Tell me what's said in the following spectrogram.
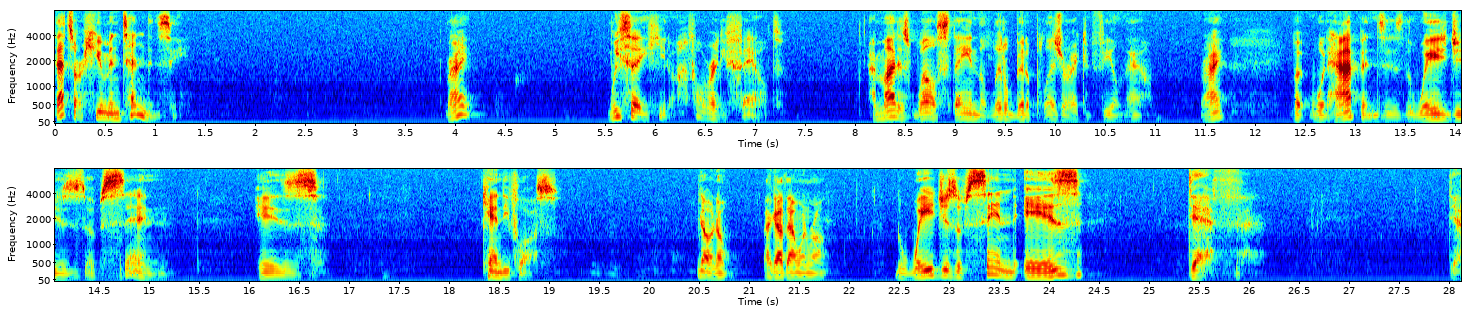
That's our human tendency right? We say, you know, I've already failed. I might as well stay in the little bit of pleasure I could feel now, right? But what happens is the wages of sin is candy floss. No, no, I got that one wrong. The wages of sin is death. Death.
